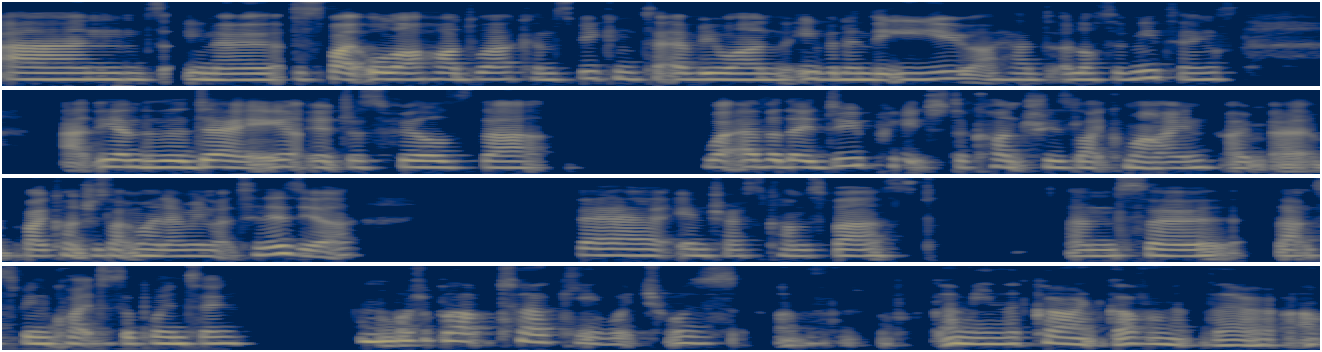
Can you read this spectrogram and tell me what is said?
and, you know, despite all our hard work and speaking to everyone, even in the EU, I had a lot of meetings. At the end of the day, it just feels that whatever they do preach to countries like mine, I, uh, by countries like mine, I mean like Tunisia, their interest comes first. And so that's been quite disappointing. And what about Turkey, which was, I mean, the current government there uh,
